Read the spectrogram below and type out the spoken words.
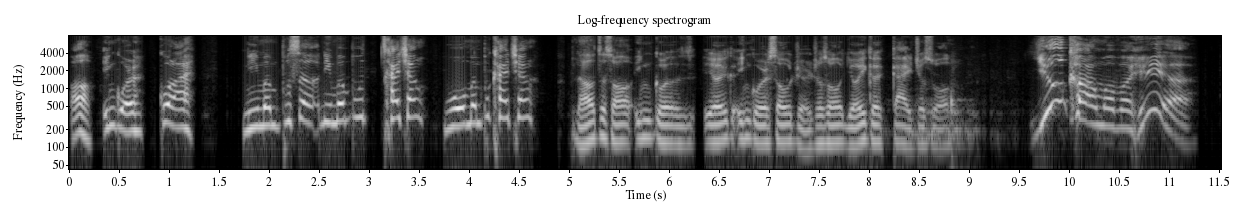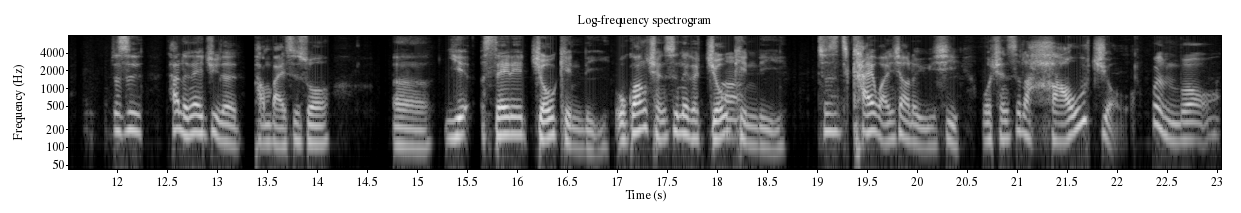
哦，英国人过来，你们不射，你们不开枪，我们不开枪。”然后这时候英国有一个英国的 soldier 就说，有一个 guy 就说：“You come over here。”就是他的那句的旁白是说，呃，ye said it jokingly。我光全是那个 jokingly，、就是开玩笑的语气，我诠释了好久。为什么不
